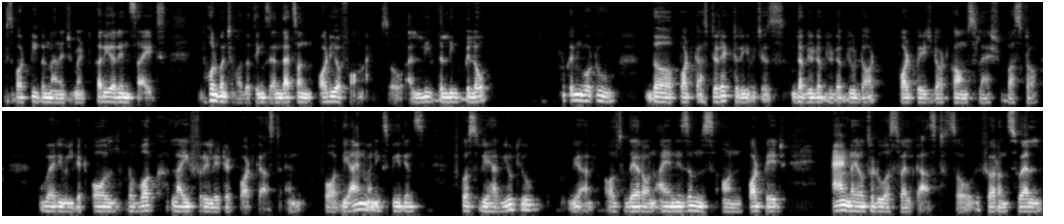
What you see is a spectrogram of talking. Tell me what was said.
but it's about people management, career insights, a whole bunch of other things, and that's on audio format. So I'll leave the link below. You can go to the podcast directory, which is www.podpage.com slash bustalk, where you will get all the work life related podcast. And for the Ironman experience, of course, we have YouTube. We are also there on Ionisms on Podpage. And I also do a Swellcast. So if you're on Swell,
